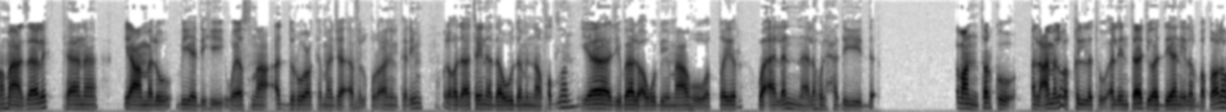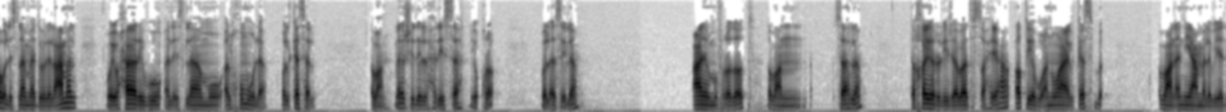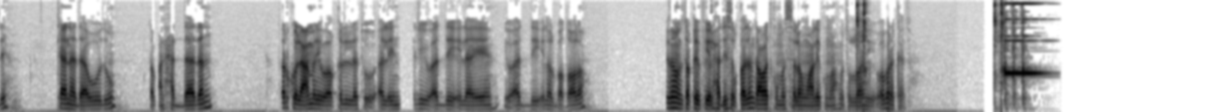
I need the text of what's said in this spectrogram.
ومع ذلك كان يعمل بيده ويصنع الدروع كما جاء في القرآن الكريم. ولقد آتينا داود منا فضلا يا جبال أوبي معه والطير وألنا له الحديد. طبعا ترك العمل وقلة الإنتاج يؤديان إلى البطالة والإسلام يدعو للعمل ويحارب الإسلام الخمول والكسل. طبعا ما يرشد إلى الحديث سهل يقرأ. والأسئلة؟ عن المفردات؟ طبعا سهلة. تخير الإجابات الصحيحة أطيب أنواع الكسب طبعا أن يعمل بيده. كان داود طبعا حدادا. ترك العمل وقلة الإنتاج يؤدي إلى إيه؟ يؤدي إلى البطالة. إذا نلتقي في الحديث القادم. دعواتكم. والسلام عليكم ورحمة الله وبركاته.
